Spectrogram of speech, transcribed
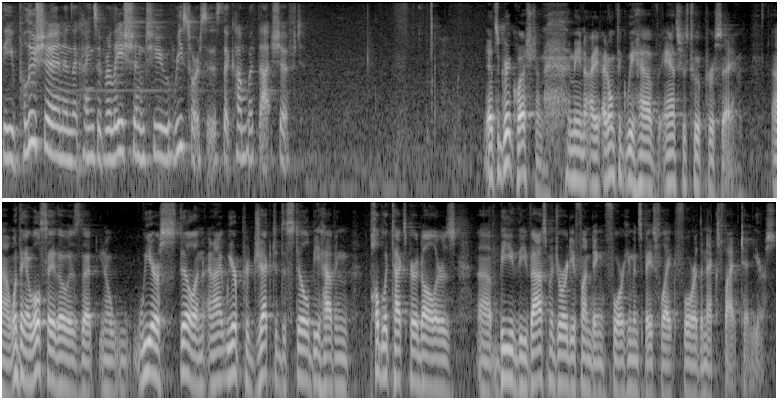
the pollution and the kinds of relation to resources that come with that shift? It's a great question. I mean, I, I don't think we have answers to it per se. Uh, one thing I will say, though, is that you know we are still, and, and I, we are projected to still be having public taxpayer dollars uh, be the vast majority of funding for human spaceflight for the next five, ten years.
